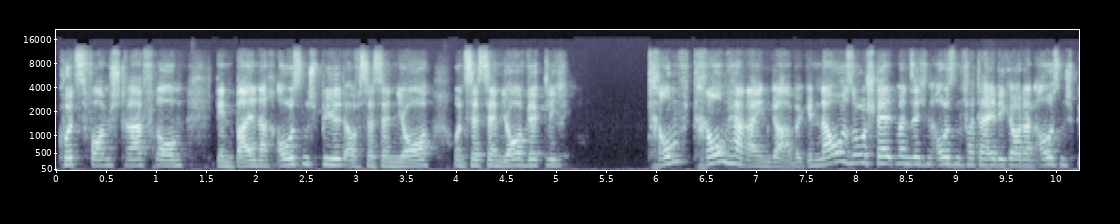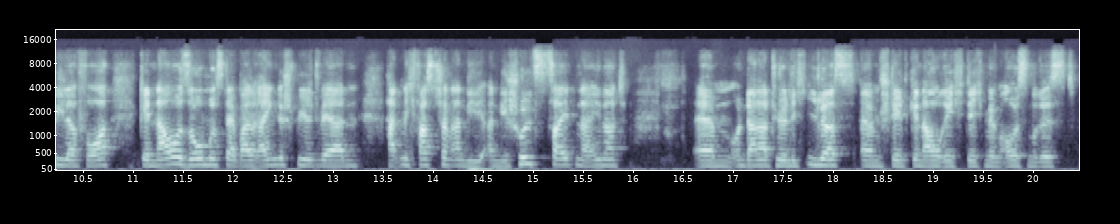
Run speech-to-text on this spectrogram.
kurz vorm Strafraum, den Ball nach außen spielt auf Cessignon und Cessignon wirklich Traum, Traumhereingabe. Genau so stellt man sich einen Außenverteidiger oder einen Außenspieler vor. Genau so muss der Ball reingespielt werden. Hat mich fast schon an die, an die Schulzzeiten erinnert. Ähm, und dann natürlich Ilas ähm, steht genau richtig mit dem Außenriss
